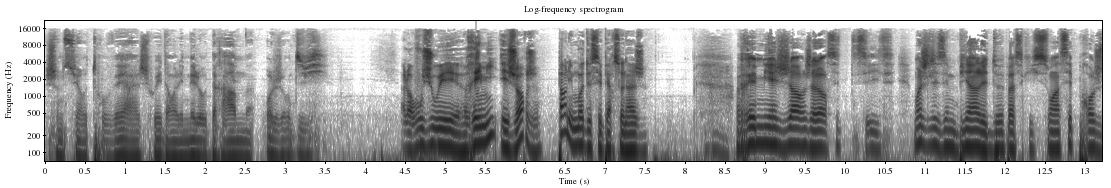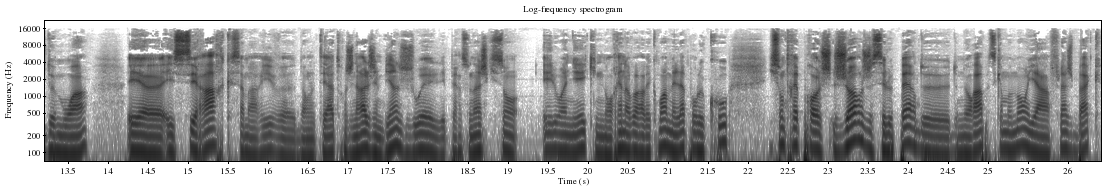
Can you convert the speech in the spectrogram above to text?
je me suis retrouvé à jouer dans les mélodrames aujourd'hui. Alors vous jouez Rémi et Georges. Parlez-moi de ces personnages. Rémi et Georges, alors c'est, moi je les aime bien les deux parce qu'ils sont assez proches de moi et, euh, et c'est rare que ça m'arrive dans le théâtre. En général, j'aime bien jouer les personnages qui sont éloignés, qui n'ont rien à voir avec moi, mais là pour le coup, ils sont très proches. Georges, c'est le père de, Nora parce qu'à un moment il y a un flashback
